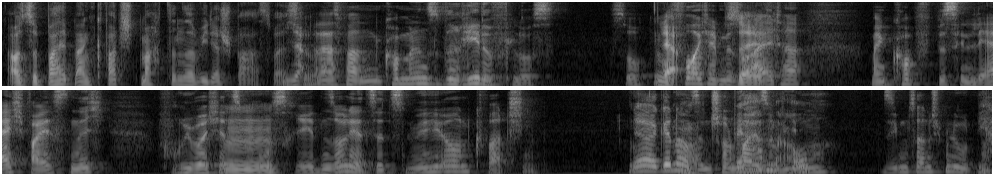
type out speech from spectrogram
Aber sobald man quatscht, macht dann da wieder Spaß, weißt ja, du? Ja, dann kommt man in so einen Redefluss. So. Ja, Bevor ich halt mir safe. so, Alter, mein Kopf ein bisschen leer, ich weiß nicht, worüber ich jetzt mm. groß reden soll. Jetzt sitzen wir hier und quatschen. Ja, genau. Wir sind schon wir bei soliden 27 Minuten. Ja.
